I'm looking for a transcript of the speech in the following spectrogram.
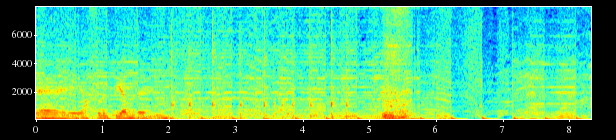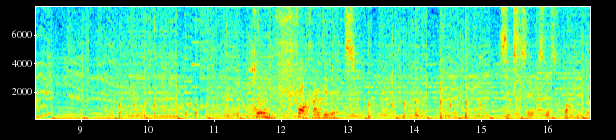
Yay, I fluked the ending. Holy fuck, I did it! 66, let's fucking go.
